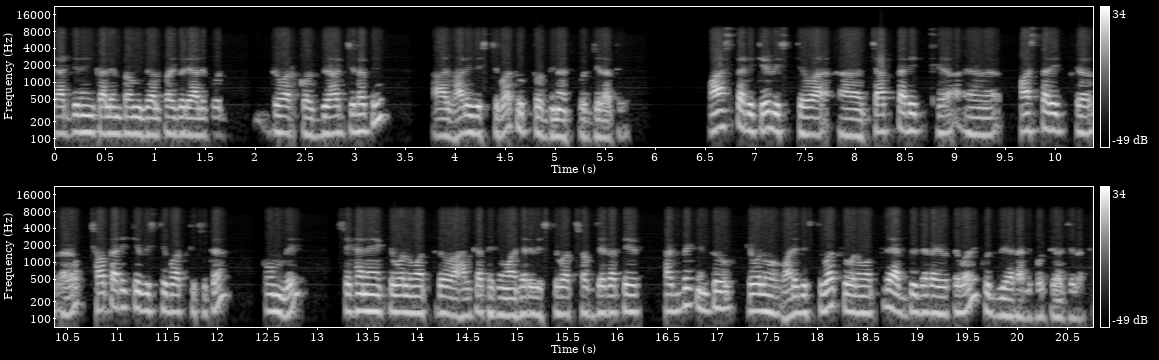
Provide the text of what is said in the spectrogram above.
দার্জিলিং, কালিম্পং, জলপাইগুড়ি, আলিপুরদুয়ার, কোচবিহার জেলাতে আর ভারী বৃষ্টিপাত উত্তর দিনাজপুর জেলাতে। পাঁচ তারিখে বৃষ্টিপাত চার তারিখ পাঁচ তারিখ ছ তারিখে বৃষ্টিপাত কিছুটা কমবে। সেখানে কেবলমাত্র হালকা থেকে মাঝারি বৃষ্টিপাত সব জায়গাতে থাকবে, কিন্তু কেবল, ভারী বৃষ্টিপাত কেবলমাত্র এক, দু জায়গায় হতে পারে কুচবিহার, আলিপুরদুয়ার জেলাতে।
